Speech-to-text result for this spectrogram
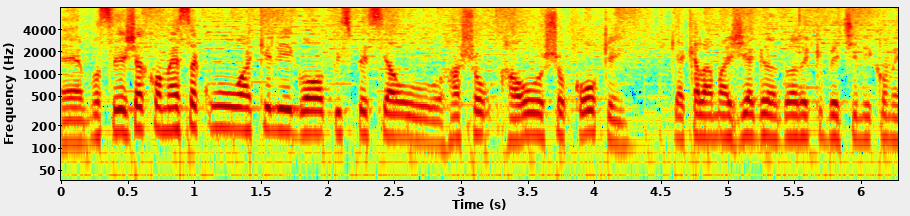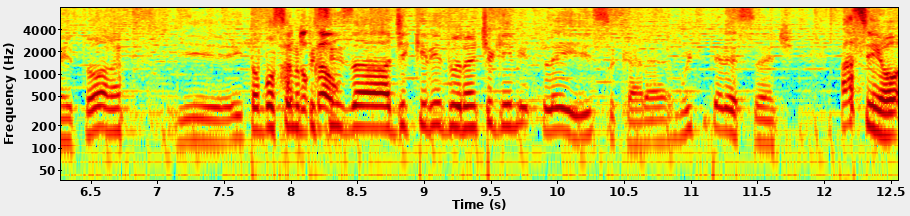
É, você já começa com aquele golpe especial Raul Shokoken, que é aquela magia grandona que o Bettini comentou, né? E, então você não precisa adquirir durante o gameplay isso, cara. É muito interessante. Assim, eu,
